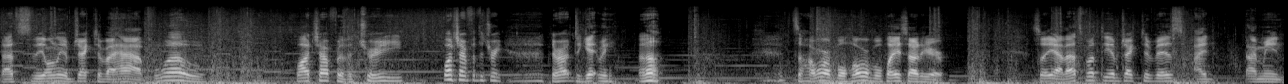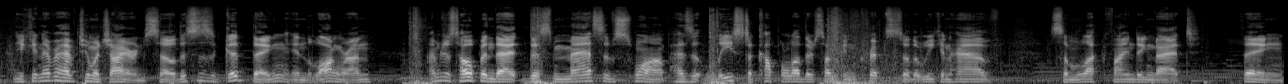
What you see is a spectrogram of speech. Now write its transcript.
That's the only objective I have. Whoa! Watch out for the tree. Watch out for the tree. They're out to get me. Ugh. It's a horrible, horrible place out here. So yeah, that's what the objective is. I, I mean, you can never have too much iron, so this is a good thing in the long run. I'm just hoping that this massive swamp has at least a couple other sunken crypts so that we can have some luck finding that thing.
